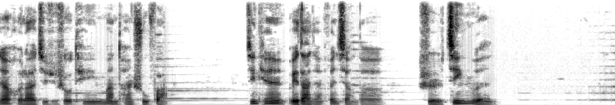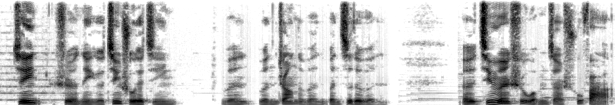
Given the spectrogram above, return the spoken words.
家回来继续收听漫谈书法。今天为大家分享的是金文。金是那个金属的金，文文章的文，文字的文。呃，金文是我们在书法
